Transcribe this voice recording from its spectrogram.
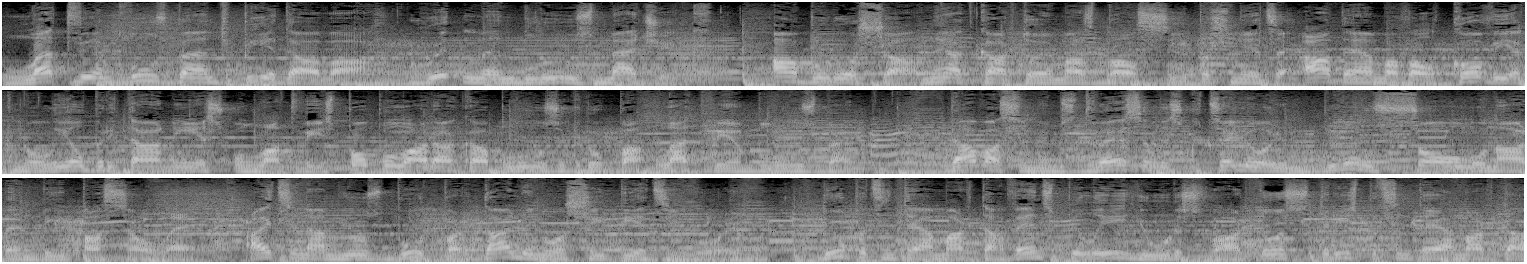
Latvijas Blues Band piedāvā Rhythm and Blues Magic Aburošā neatkārtojamās balss īpašniece Ādēma Valkoviek no Lielbritānijas un Latvijas populārākā blūza grupa Latvijas Blues Band. Dāvāsim jums dvēselisku ceļojumu blues, soul un R&B pasaulē. Aicinām jūs būt par daļu no šī piedzīvojuma. 12. martā Ventspilī, Jūras vārtos, 13. martā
